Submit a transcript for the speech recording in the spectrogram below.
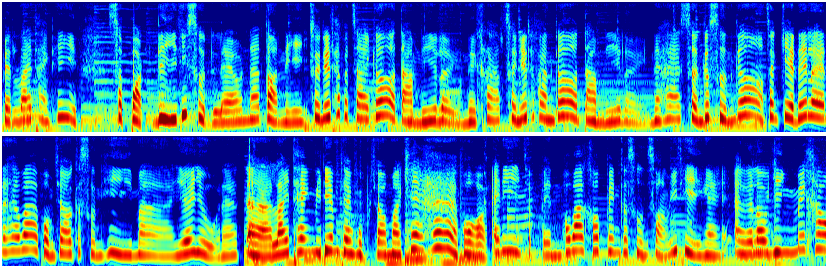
เป็น light tank ที่ spot ดีที่สุดแล้วนะตอนนี้ส่วนยุทธปัจจัยก็ตามนี้เลยนะครับส่วนยุทธภัณฑ์ก็ตามนี้เลยนะฮะส่วนกระสุนก็สังเกตได้เลยนะฮะว่าผมจะเอากระสุน HE มาเยอะอยู่นะอ่า light tank medium tank ผมจะเอามาแค่ 5 พอไอ้นี่จะเป็นเพราะว่าเขาเป็นกระสุน2 วิถีไงเออเรายิงไม่เข้า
